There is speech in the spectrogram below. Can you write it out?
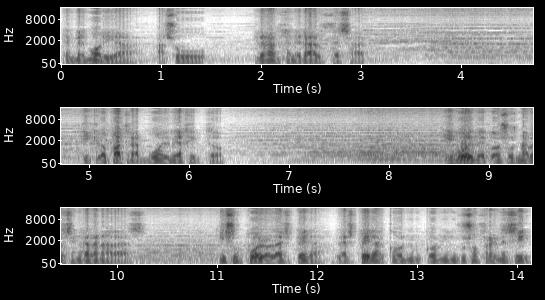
en memoria a su gran general César. Y Cleopatra vuelve a Egipto. Y vuelve con sus naves engalanadas. Y su pueblo la espera, la espera con, con incluso frenesí,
